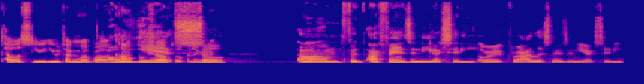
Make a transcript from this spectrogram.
tell us you you were talking about uh, oh comic book yeah. shops opening. right? So, um, for our fans in New York City, or for our listeners in New York City,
